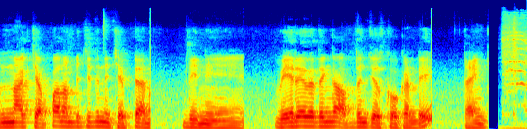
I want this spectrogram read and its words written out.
నాకు చెప్పాలనిపించింది నేను చెప్పాను. దీన్ని వేరే విధంగా అర్థం చేసుకోకండి. థ్యాంక్ యూ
